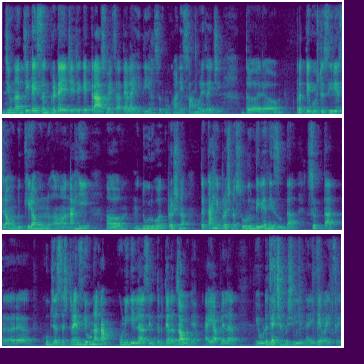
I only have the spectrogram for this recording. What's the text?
जीवनात जे काही संकट यायचे जे काही त्रास व्हायचा त्यालाही ती हसतमुखाने सामोरे जायची. तर प्रत्येक गोष्ट सिरियस राहून दुःखी राहून नाही दूर होत प्रश्न तर काही प्रश्न सोडून दिल्याने सुद्धा सुटतात. तर खूप जास्त स्ट्रेस घेऊ नका. कोणी गेला असेल तर त्याला जाऊ द्या. काही आपल्याला एवढं त्याच्यापाशी हे नाही ठेवायचंय.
